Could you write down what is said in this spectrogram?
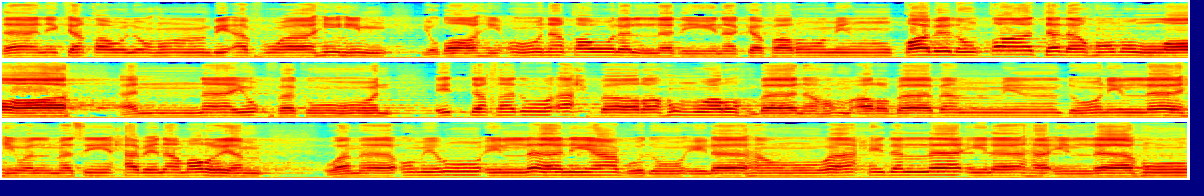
ذلك قولهم بأفواههم يضاهئون قول الذين كفروا من قبل قاتلهم الله أنا يؤفكون اتخذوا أحبارهم ورهبانهم أربابا من دون الله والمسيح ابن مريم وما أمروا إلا ليعبدوا إلها واحدا لا إله إلا هو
